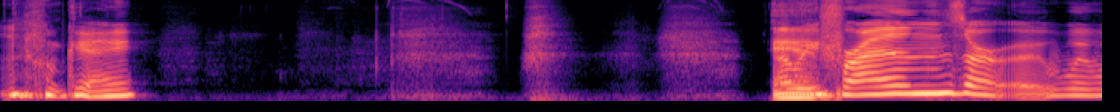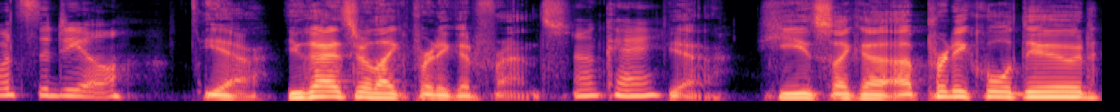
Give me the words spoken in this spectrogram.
Okay. Are we friends or uh, what's the deal? Yeah, you guys are like pretty good friends. Okay. Yeah, he's like a, a pretty cool dude.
